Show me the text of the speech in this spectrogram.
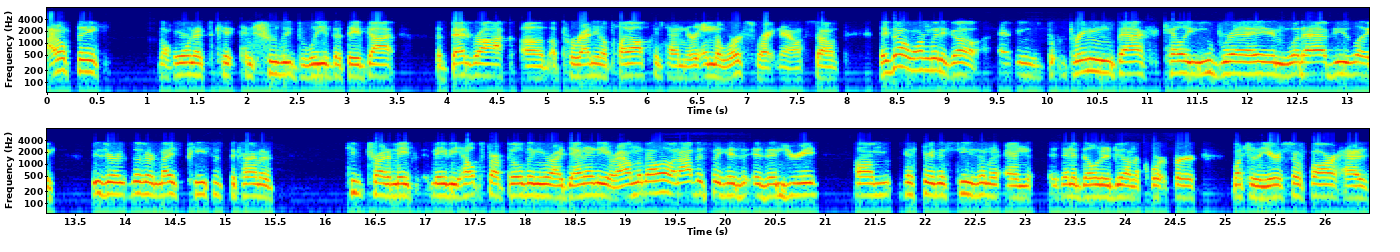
I don't think the Hornets can, can truly believe that they've got the bedrock of a perennial playoff contender in the works right now. So they've got a long way to go. I mean, bringing back Kelly Oubre and what have you, like these are those are nice pieces to kind of keep trying to make maybe help start building their identity around LaMelo. And obviously his his injury um, history this season and his inability to be on the court for much of the year so far has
